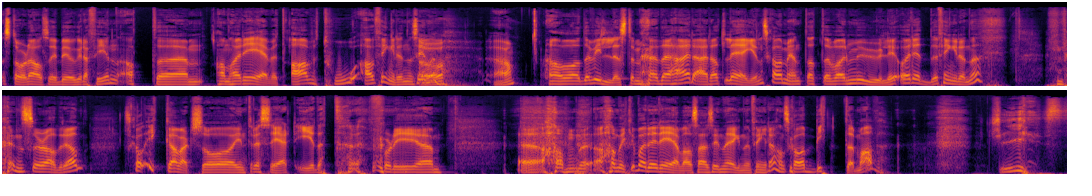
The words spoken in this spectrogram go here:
står det altså i biografien at han har revet av to av fingrene sine. Oh, ja. Og det villeste med det her er at legen skal ha ment at det var mulig å redde fingrene, men sir Adrian skal ikke ha vært så interessert i dette, fordi han, han ikke bare rev av seg sine egne fingre, han skal ha bitt dem av. Jeez.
